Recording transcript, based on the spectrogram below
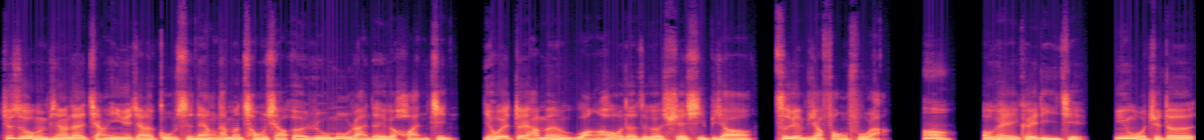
就是我们平常在讲音乐家的故事那样，他们从小耳濡目染的一个环境，也会对他们往后的这个学习比较资源比较丰富啦。哦，OK，可以理解。因为我觉得，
